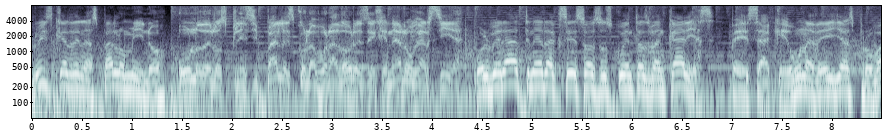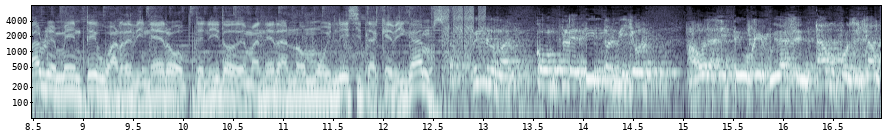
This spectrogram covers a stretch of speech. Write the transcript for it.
Luis Cárdenas Palomino, uno de los principales colaboradores de Genaro García, volverá a tener acceso a sus cuentas bancarias, pese a que una de ellas probablemente guarde dinero obtenido de manera no muy lícita que digamos. Mira nomás, completito el millón. Ahora sí tengo que cuidar centavo por centavo,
